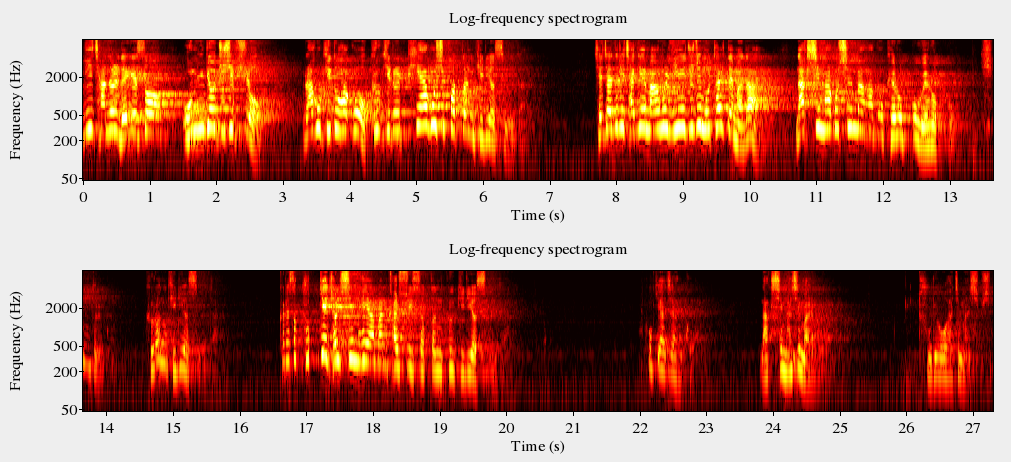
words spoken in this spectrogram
이 잔을 내게서 옮겨 주십시오. 라고 기도하고 그 길을 피하고 싶었던 길이었습니다. 제자들이 자기의 마음을 이해해 주지 못할 때마다 낙심하고 실망하고 괴롭고 외롭고 힘들고 그런 길이었습니다. 그래서 굳게 결심해야만 갈 수 있었던 그 길이었습니다. 포기하지 않고 낙심하지 말고 두려워하지 마십시오.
